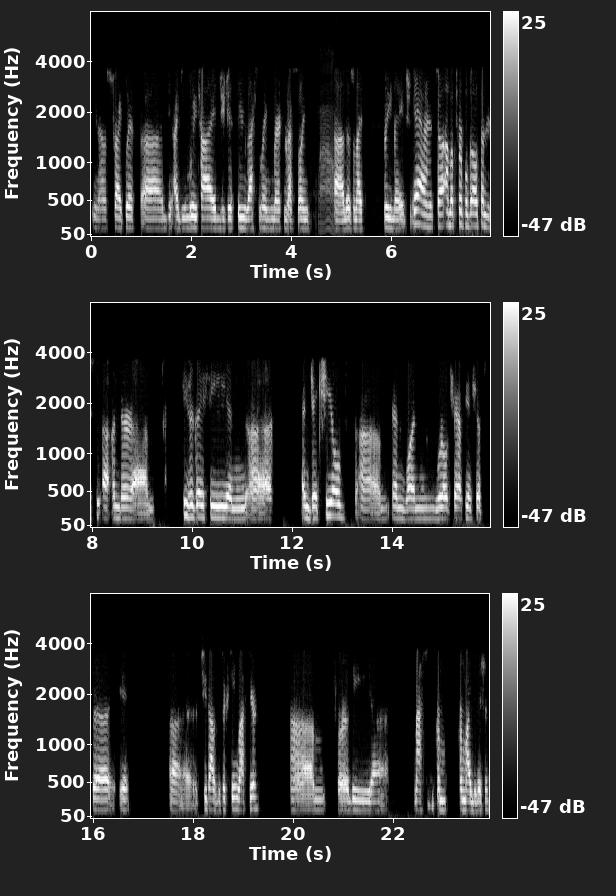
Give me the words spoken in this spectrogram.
you know, strike with. Uh, I do Muay Thai, Jiu Jitsu, wrestling, American wrestling. Wow. Uh, those are my three major. Yeah, so I'm a purple belt under uh, under um, Cesar Gracie and uh, and Jake Shields, um, and won world championships uh, in uh, 2016 last year um, for the uh, mass from from my division.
